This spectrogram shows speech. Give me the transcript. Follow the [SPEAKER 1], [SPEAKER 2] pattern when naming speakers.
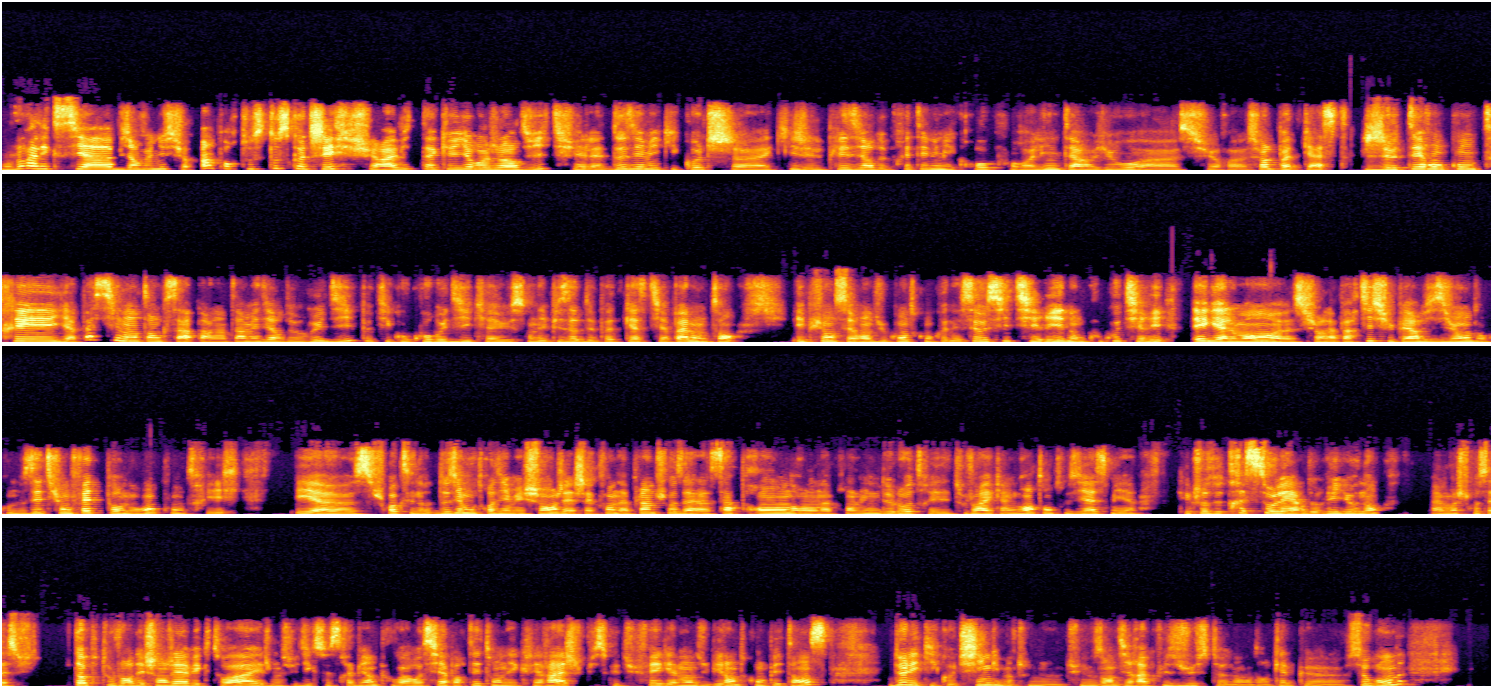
[SPEAKER 1] Bonjour Alexia, bienvenue sur Un pour tous, tous coachés. Je suis ravie de t'accueillir aujourd'hui. Tu es la deuxième équipe coach euh, à qui j'ai le plaisir de prêter le micro pour euh, l'interview euh, sur, sur le podcast. Je t'ai rencontré il n'y a pas si longtemps que ça par l'intermédiaire de Rudy, petit coucou Rudy qui a eu son épisode de podcast il n'y a pas longtemps. Et puis on s'est rendu compte qu'on connaissait aussi Thierry, donc coucou Thierry, également sur la partie supervision. Donc nous étions faites pour nous rencontrer. Et euh, je crois que c'est notre deuxième ou troisième échange. Et à chaque fois, on a plein de choses à s'apprendre. On apprend l'une de l'autre et toujours avec un grand enthousiasme et quelque chose de très solaire, de rayonnant. Euh, moi, je trouve ça top toujours d'échanger avec toi. Et je me suis dit que ce serait bien de pouvoir aussi apporter ton éclairage puisque tu fais également du bilan de compétences de l'équipe coaching. Tu, nous en diras plus juste dans, dans quelques secondes.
